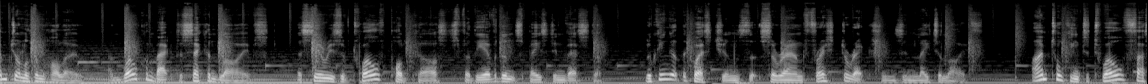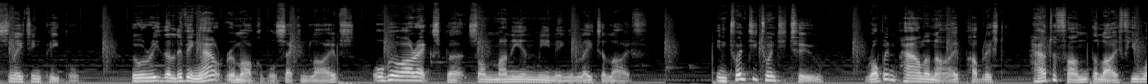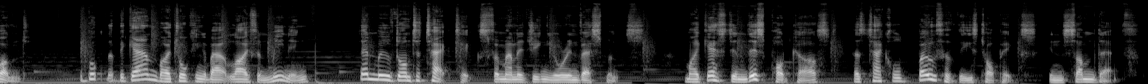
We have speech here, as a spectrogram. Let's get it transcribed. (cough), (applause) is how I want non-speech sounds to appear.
I'm Jonathan Hollow, and welcome back to Second Lives, a series of 12 podcasts for the evidence based investor, looking at the questions that surround fresh directions in later life. I'm talking to 12 fascinating people who are either living out remarkable second lives or who are experts on money and meaning in later life. In 2022, Robin Powell and I published How to Fund the Life You Want, a book that began by talking about life and meaning, then moved on to tactics for managing your investments. My guest in this podcast has tackled both of these topics in some depth.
